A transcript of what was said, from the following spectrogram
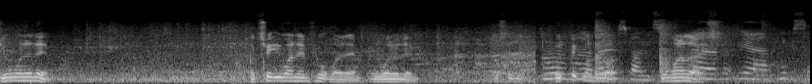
Do you want one of them? I'll treat you one of them if you want one of them, or one of them. What's in it? Oh, We'll pick one of those ones. One of yeah, those? but- Yeah, I think so.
